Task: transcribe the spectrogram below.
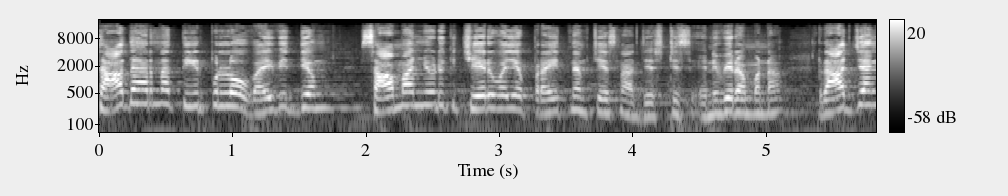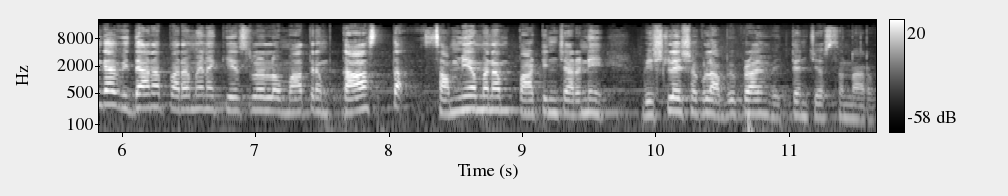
సాధారణ తీర్పుల్లో వైవిధ్యం సామాన్యుడికి చేరువయ్యే ప్రయత్నం చేసిన జస్టిస్ ఎన్వి రమణ రాజ్యాంగ విధానపరమైన కేసులలో మాత్రం కాస్త సంయమనం పాటించారని విశ్లేషకులు అభిప్రాయం వ్యక్తం చేస్తున్నారు.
